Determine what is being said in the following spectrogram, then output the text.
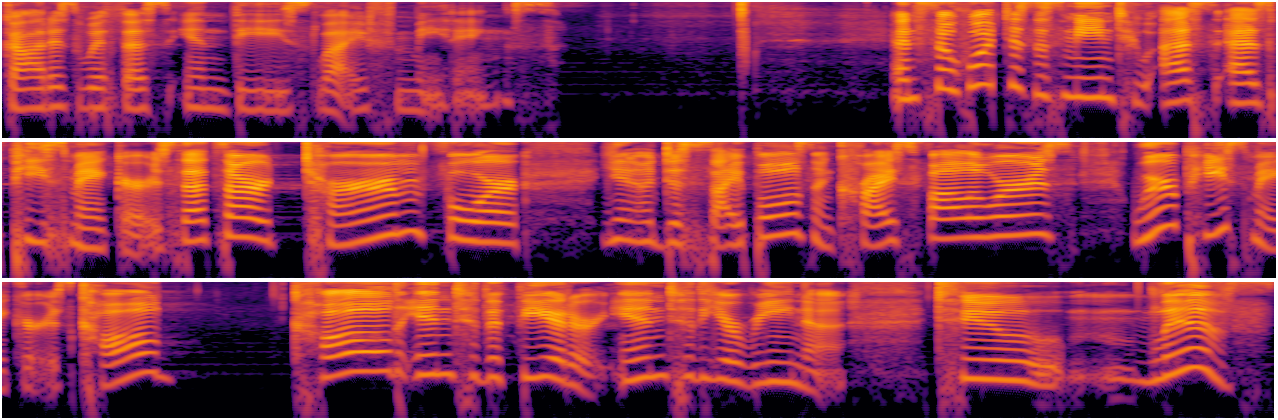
God is with us in these life meetings. And so, what does this mean to us as peacemakers? That's our term for, you know, disciples and Christ followers. We're peacemakers, called called into the theater, into the arena, to live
